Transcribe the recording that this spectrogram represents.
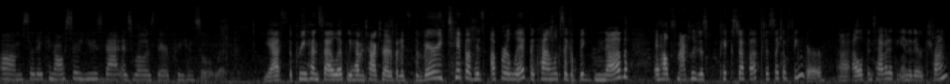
Um, so they can also use that as well as their prehensile lip. Yes, the prehensile lip. We haven't talked about it, but it's the very tip of his upper lip. It kind of looks like a big nub. It helps him actually just pick stuff up, just like a finger. Uh, elephants have it at the end of their trunk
